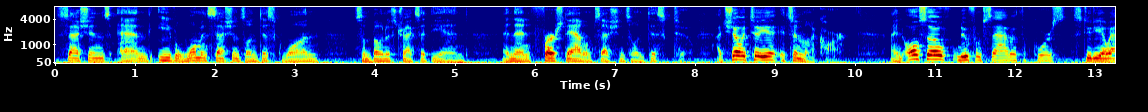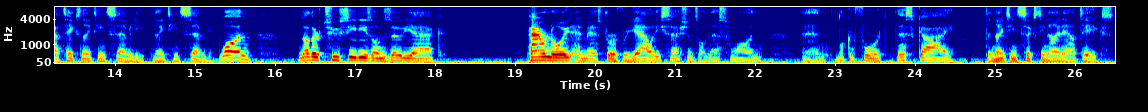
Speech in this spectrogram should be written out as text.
sessions and the Evil Woman sessions on disc one, some bonus tracks at the end, and then first album sessions on disc two. I'd show it to you, it's in my car. And also, new from Sabbath, of course, Studio Outtakes 1970, 1971. Another two CDs on Zodiac. Paranoid and Master of Reality sessions on this one. And looking forward to this guy. The 1969 outtakes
